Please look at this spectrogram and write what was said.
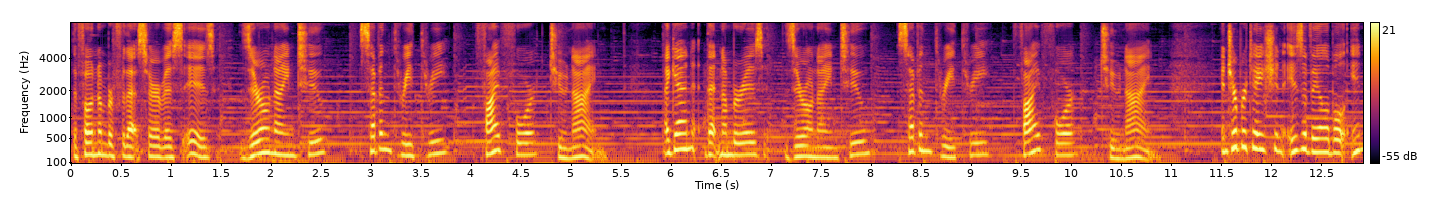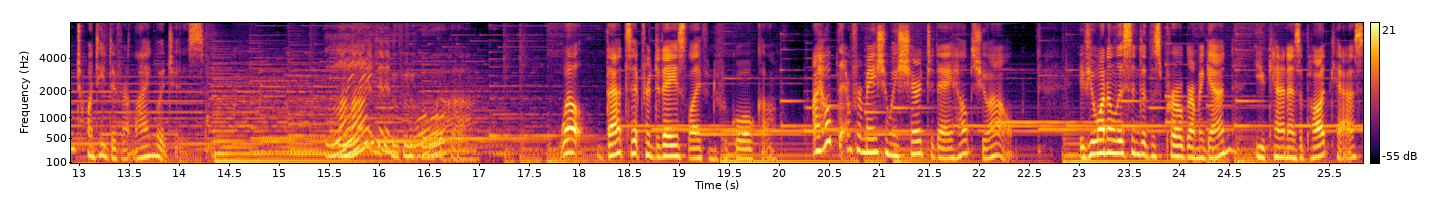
The phone number for that service is 092 733 5429. Again, that number is 092 733 5429. Interpretation is available in 20 different languages. Life in Fukuoka. Well, that's it for today's Life in Fukuoka. I hope the information we shared today helps you out. If you want to listen to this program again, you can as a podcast,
